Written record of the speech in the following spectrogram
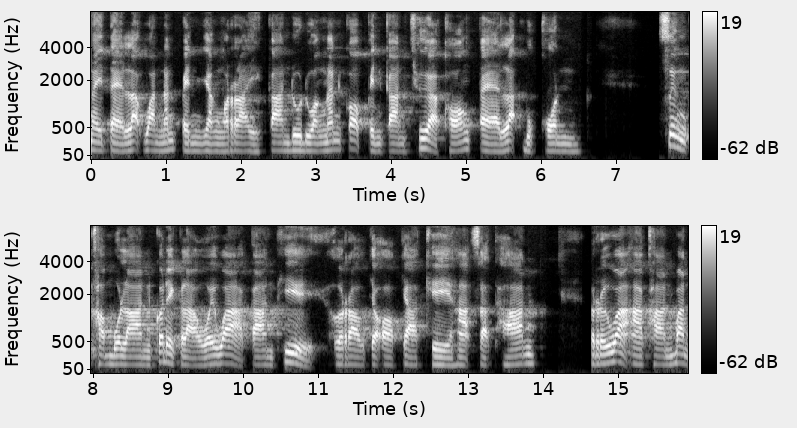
ในแต่ละวันนั้นเป็นอย่างไร การดูดวงนั้นก็เป็นการเชื่อของแต่ละบุคคล ซึ่งคำโบราณก็ได้กล่าวไว้ว่าการที่เราจะออกจากเคหสถาน หรือว่าอาคารบ้าน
